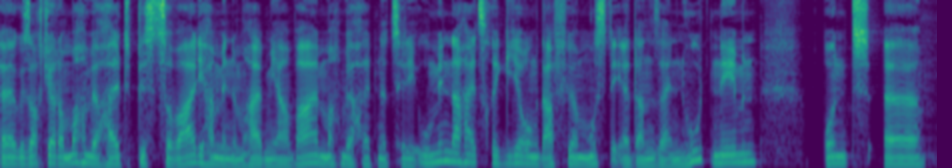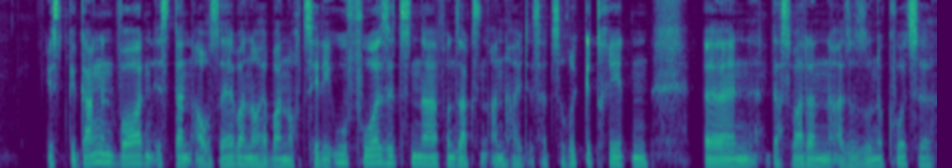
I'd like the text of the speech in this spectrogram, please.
äh, gesagt, ja, dann machen wir halt bis zur Wahl, die haben in einem halben Jahr Wahl, machen wir halt eine CDU-Minderheitsregierung. Dafür musste er dann seinen Hut nehmen und äh, ist gegangen worden, ist dann auch selber noch, er war noch CDU-Vorsitzender von Sachsen-Anhalt, ist er zurückgetreten. Äh, das war dann also so eine kurze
